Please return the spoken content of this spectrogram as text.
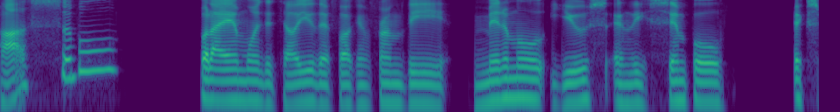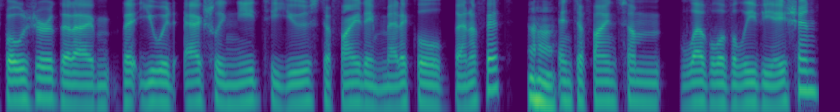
possible, but I am one to tell you that fucking from the minimal use and the simple exposure that I'm that you would actually need to use to find a medical benefit Uh-huh. and to find some level of alleviation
